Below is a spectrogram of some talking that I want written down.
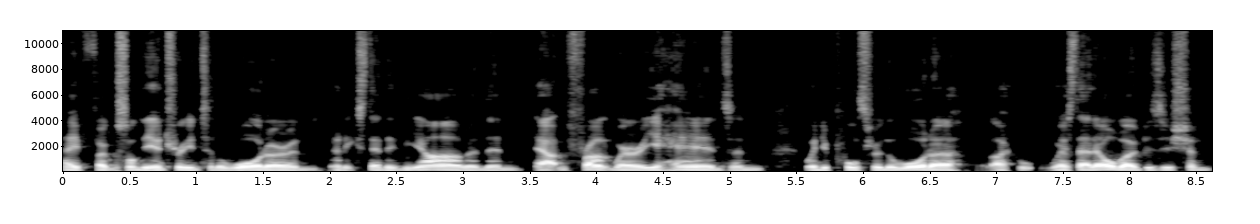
hey, focus on the entry into the water and, and extending the arm, and then out in front, where are your hands? And when you pull through the water, like where's that elbow position?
